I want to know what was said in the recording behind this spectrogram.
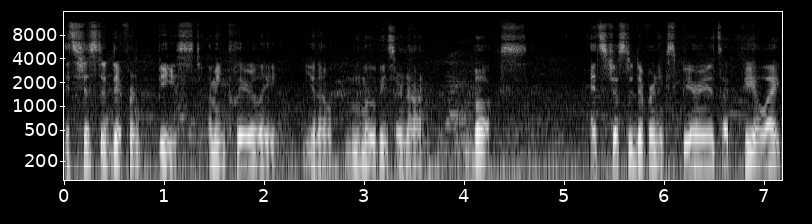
it's just a different beast. I mean, clearly, you know, movies are not books. It's just a different experience. I feel like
